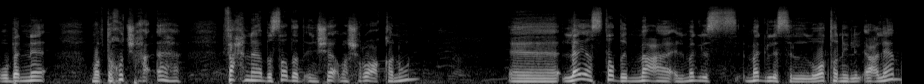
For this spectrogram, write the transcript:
وبناء وما بتاخدش حقها. فاحنا بصدد إنشاء مشروع قانون لا يصطدم مع المجلس مجلس الوطني للإعلام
